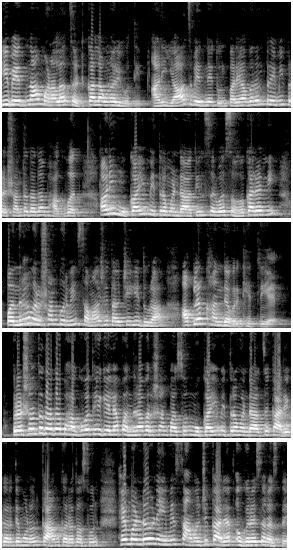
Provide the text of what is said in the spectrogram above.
ही वेदना मनाला चटका लावणारी होती आणि याच वेदनेतून पर्यावरणप्रेमी प्रशांतदादा भागवत आणि मुकाई मित्रमंडळातील सर्व सहकाऱ्यांनी पंधरा वर्षांपूर्वी समाजहिताची ही धुरा आपल्या खांद्यावर घेतली आहे प्रशांतदादा भागवत हे गेल्या पंधरा वर्षांपासून मुकाई मित्र मंडळाचे कार्यकर्ते म्हणून काम करत असून हे मंडळ नेहमीच सामाजिक कार्यात अग्रेसर असते.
